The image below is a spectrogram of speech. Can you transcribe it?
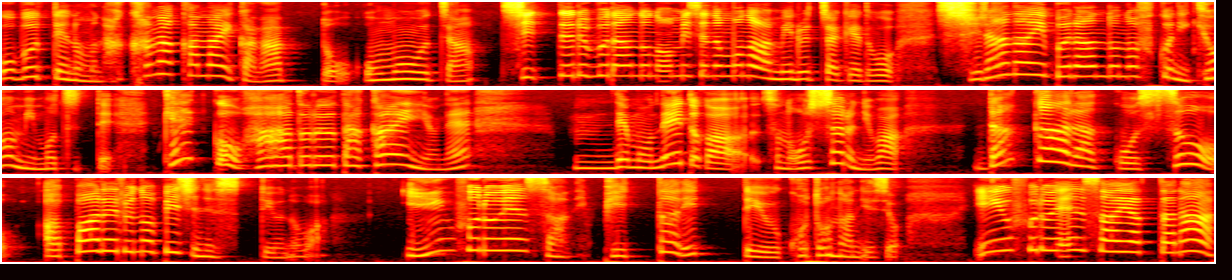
運ぶっていうのもなかなかないかなと思うじゃん。知ってるブランドのお店のものは見るっちゃけど知らないブランドの服に興味持つって結構ハードル高いんよね、うん、でもネイトがそのおっしゃるにはだからこそアパレルのビジネスっていうのはインフルエンサーにぴったりっていうことなんですよ。インフルエンサーやったら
